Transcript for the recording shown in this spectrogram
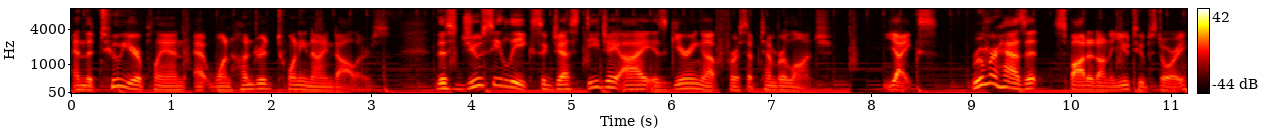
and the two-year plan at $129. This juicy leak suggests DJI is gearing up for a September launch. Yikes. Rumor has it, spotted on a YouTube story,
